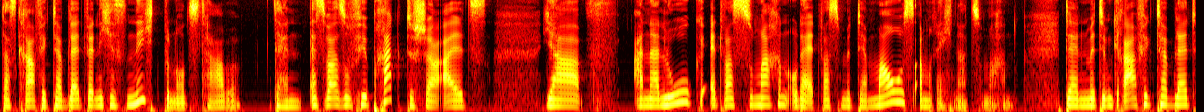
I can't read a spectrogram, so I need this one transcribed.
das Grafiktablett, wenn ich es nicht benutzt habe. Denn es war so viel praktischer als ja analog etwas zu machen oder etwas mit der Maus am Rechner zu machen. Denn mit dem Grafiktablett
